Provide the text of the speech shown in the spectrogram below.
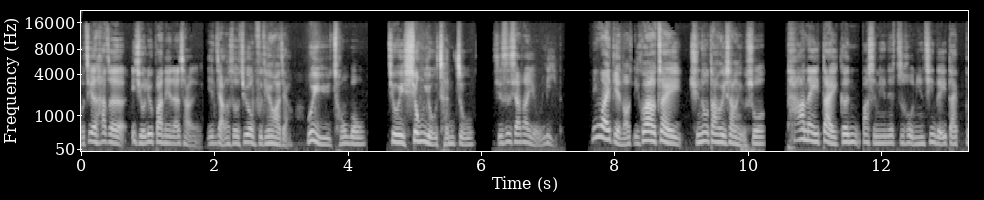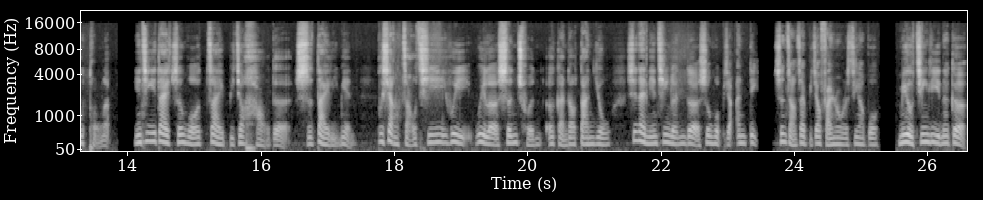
我记得他在一九六八年那场演讲的时候，就用福建话讲：“未雨绸缪，就会胸有成竹。”其实相当有利的。另外一点哦，李光耀在群众大会上有说，他那一代跟八十年代之后年轻的一代不同了，年轻一代生活在比较好的时代里面。不像早期会为了生存而感到担忧，现在年轻人的生活比较安定，生长在比较繁荣的新加坡，没有经历那个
